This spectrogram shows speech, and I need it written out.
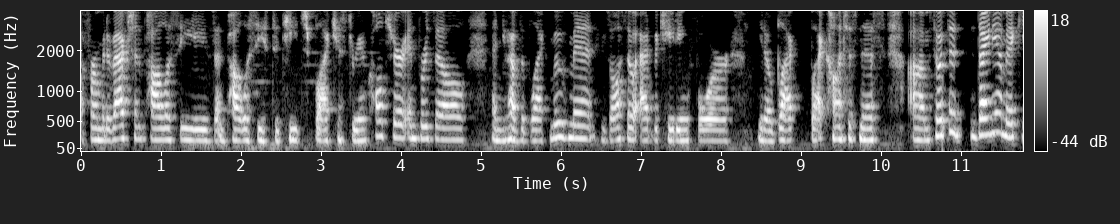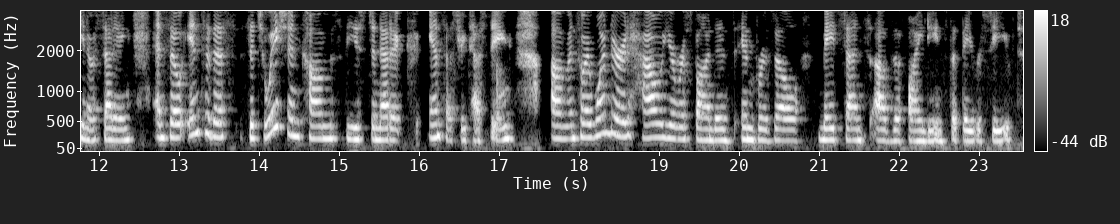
affirmative action policies and policies to teach Black history and culture in Brazil. And you have the Black movement, who's also advocating for you know Black Black consciousness. Um, so it's a dynamic you know setting. And so into this situation comes these genetic ancestry testing. Um, and so I wondered how your respondents in Brazil made sense of the findings that they received.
